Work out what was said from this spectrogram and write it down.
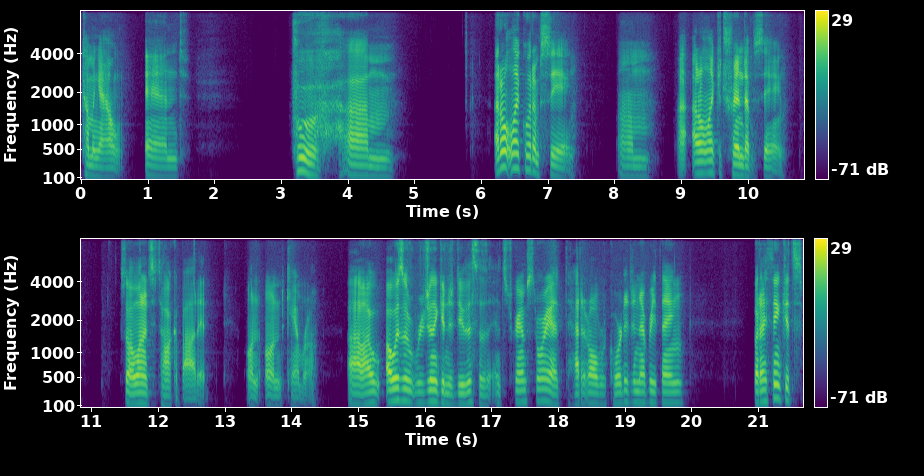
coming out, and whew, um, I don't like what I'm seeing. Um, I, I don't like a trend I'm seeing, so I wanted to talk about it on on camera. Uh, I I was originally going to do this as an Instagram story. I had it all recorded and everything, but I think it's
